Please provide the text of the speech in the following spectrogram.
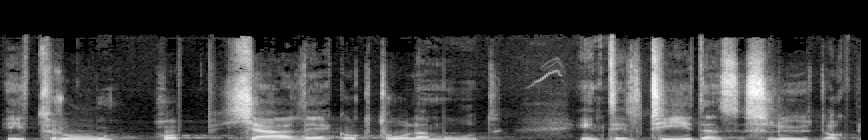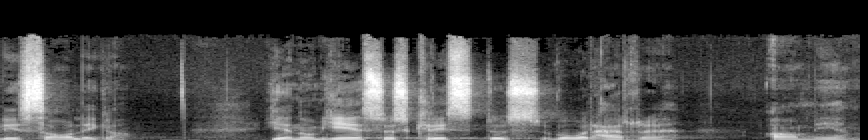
i tro, hopp, kärlek och tålamod intill tidens slut och blir saliga. Genom Jesus Kristus, vår Herre. Amen.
